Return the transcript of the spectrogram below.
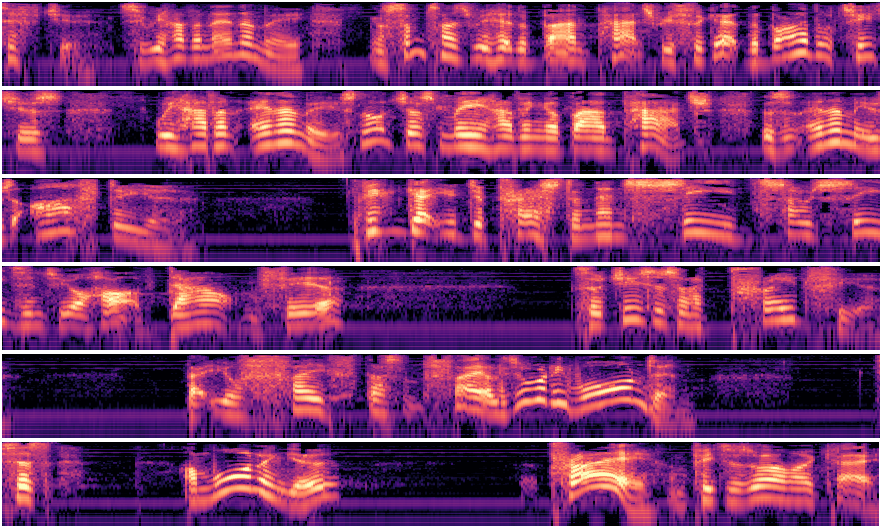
sift you. See, we have an enemy. Know, sometimes we hit a bad patch. We forget the Bible teaches we have an enemy. It's not just me having a bad patch. There's an enemy who's after you. He can get you depressed and then seed, sow seeds into your heart of doubt and fear, so Jesus, I prayed for you that your faith doesn't fail. He's already warned him. He says, I'm warning you, pray. And Peter says, Oh, I'm okay.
